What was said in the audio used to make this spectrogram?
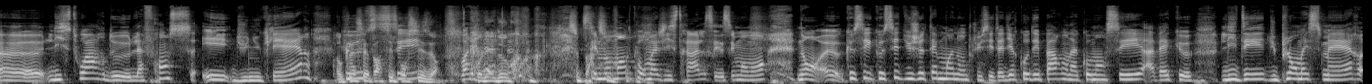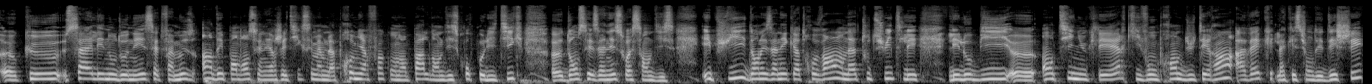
euh, l'histoire de la France et du nucléaire. Donc là, c'est parti pour 6 heures. Prenez deux C'est le moment de cours magistral, c'est le moment. Non, euh, que c'est que c'est du je t'aime moi non plus. C'est-à-dire qu'au départ, on a commencé avec l'idée du plan Mesmer, que ça allait nous donner cette fameuse indépendance énergétique. C'est même la première fois qu'on en parle dans le discours politique dans ces années 60. Et puis, dans les années 80, on a tout de suite les, lobbies euh, anti-nucléaires qui vont prendre du terrain avec la question des déchets.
